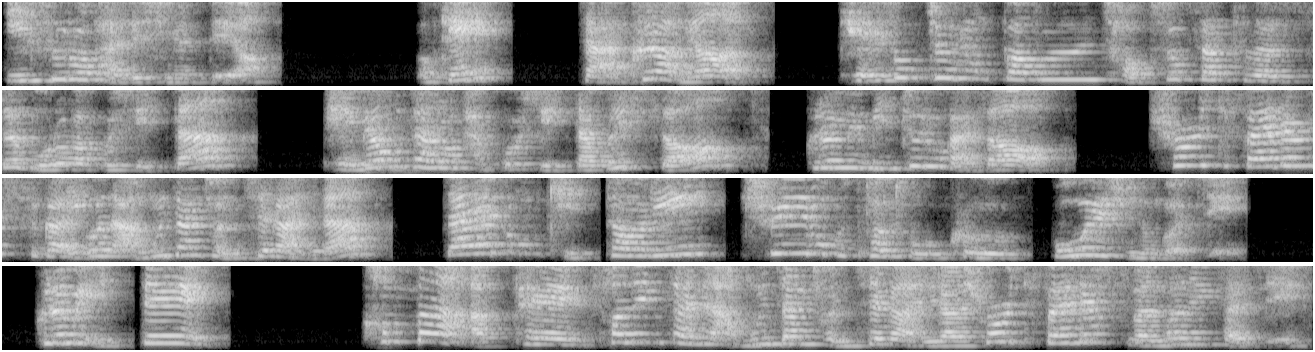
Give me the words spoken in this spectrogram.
이수로 받으시면 돼요. 오케이? 자, 그러면 계속 적 용법은 접속사 플러스 뭐로 바꿀 수 있다? 대명사로 바꿀 수 있다고 했어. 그러면 밑으로 가서 short feathers가 이건 앞문장 전체가 아니라 짧은 깃털이 추위로부터 도- 그 보호해 주는 거지. 그러면 이때 컴마 앞에 선행사는 앞문장 전체가 아니라 short feathers만 선행사지.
